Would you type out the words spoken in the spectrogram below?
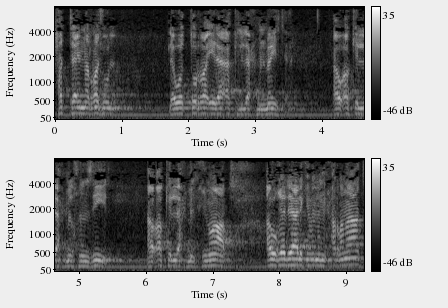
حتى إن الرجل لو اضطر إلى أكل لحم الميتة أو أكل لحم الخنزير أو أكل لحم الحمار أو غير ذلك من المحرمات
